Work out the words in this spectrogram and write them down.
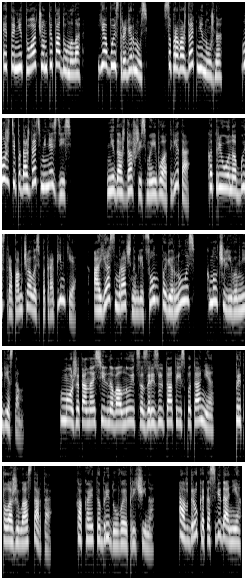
«Это не то, о чем ты подумала. Я быстро вернусь. Сопровождать не нужно. Можете подождать меня здесь». Не дождавшись моего ответа, Катриона быстро помчалась по тропинке, а я с мрачным лицом повернулась к молчаливым невестам. «Может, она сильно волнуется за результаты испытания?» — предположила Астарта. «Какая-то бредовая причина». «А вдруг это свидание?»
